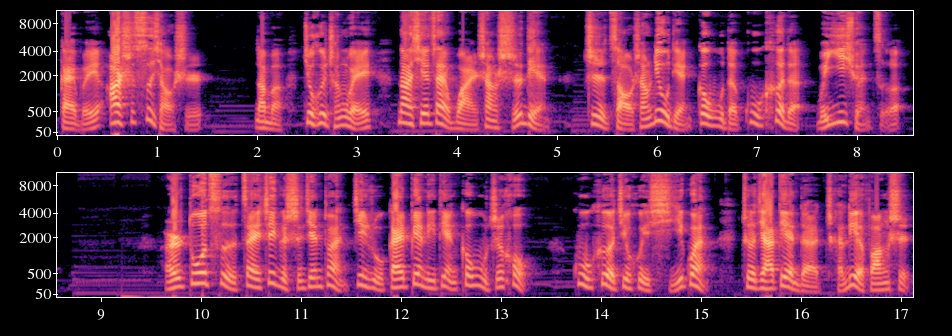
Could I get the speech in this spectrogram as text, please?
改为二十四小时，那么就会成为那些在晚上十点至早上六点购物的顾客的唯一选择。而多次在这个时间段进入该便利店购物之后，顾客就会习惯这家店的陈列方式。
